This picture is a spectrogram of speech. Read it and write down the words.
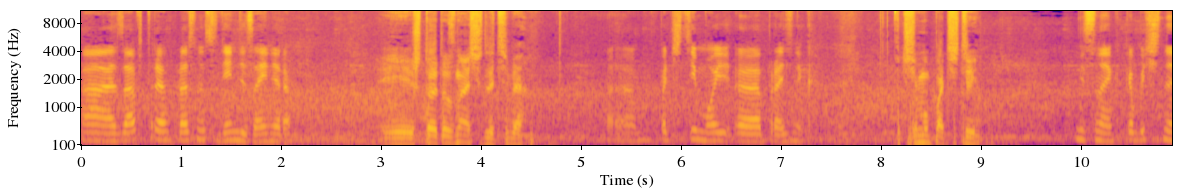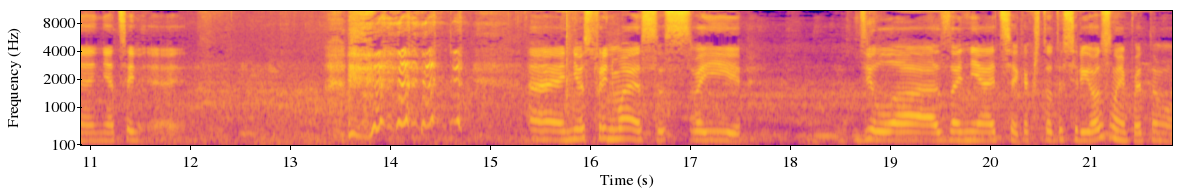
А завтра празднуется День дизайнера. И что это значит для тебя? Э, почти мой э, праздник. Почему почти? Не знаю, как обычно не оцен... э, э, не воспринимаю свои дела, занятия как что-то серьезное, поэтому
